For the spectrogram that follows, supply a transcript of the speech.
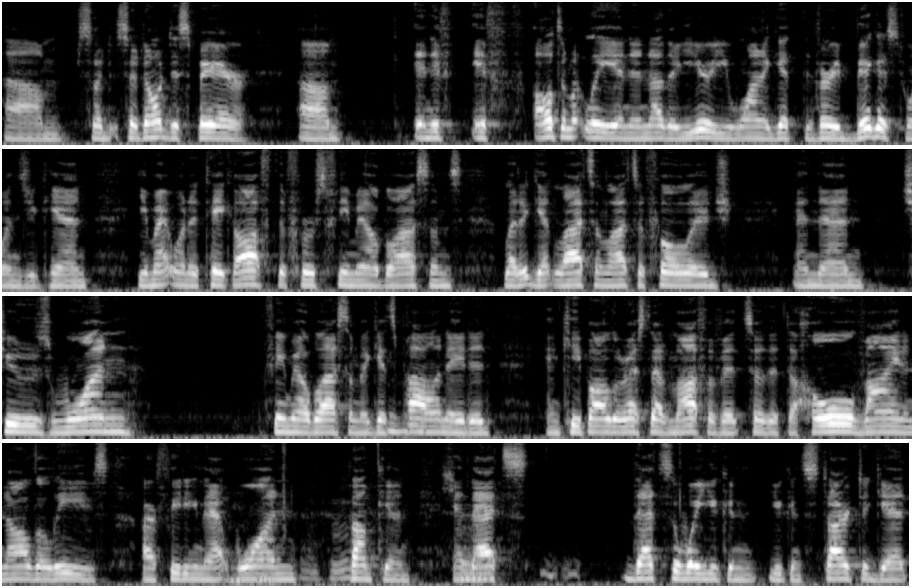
Um, so so don't despair. Um, and if, if ultimately in another year you want to get the very biggest ones you can, you might want to take off the first female blossoms, let it get lots and lots of foliage, and then choose one female blossom that gets pollinated and keep all the rest of them off of it so that the whole vine and all the leaves are feeding that one pumpkin. And that's that's the way you can you can start to get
